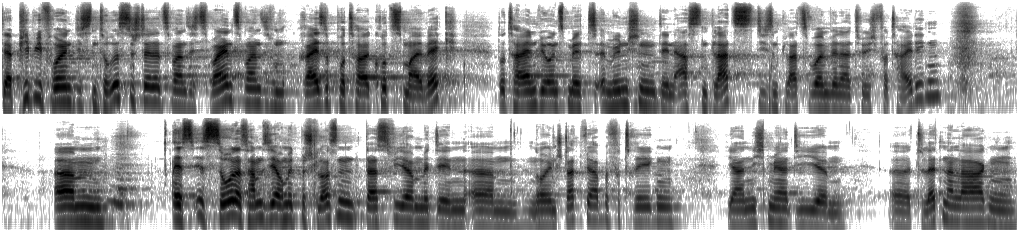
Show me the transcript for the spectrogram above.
der pipi-freundlichsten Touristenstelle 2022 vom Reiseportal Kurz mal weg. Dort teilen wir uns mit München den ersten Platz. Diesen Platz wollen wir natürlich verteidigen. Ähm, es ist so, das haben Sie auch mit beschlossen, dass wir mit den ähm, neuen Stadtwerbeverträgen ja nicht mehr die ähm, äh, Toilettenanlagen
